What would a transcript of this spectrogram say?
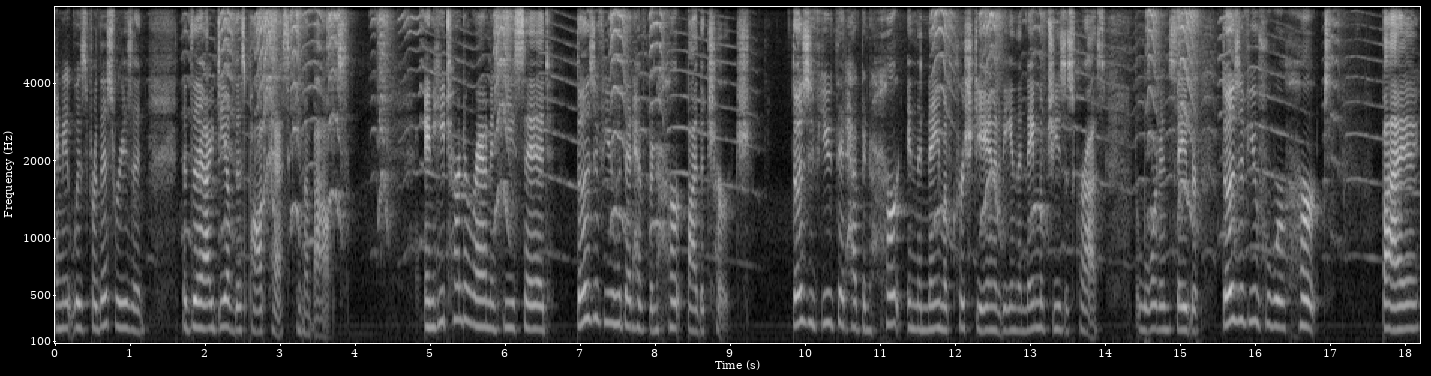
And it was for this reason that the idea of this podcast came about. And he turned around and he said, Those of you that have been hurt by the church, those of you that have been hurt in the name of Christianity, in the name of Jesus Christ, the Lord and Savior, those of you who were hurt by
